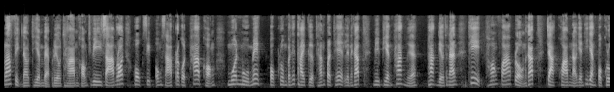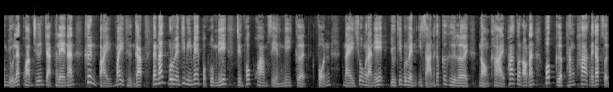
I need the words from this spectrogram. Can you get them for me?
กราฟิกดาวเทียมแบบเรียลไทม์ของทีวี 360 องศาปรากฏภาพของมวลหมู่เมฆ กคลุมประเทศไทยเกือบทั้งประเทศเลยนะครับ มีเพียงภาคเหนือภาคเดียวเท่านั้นที่ท้องฟ้าโปร่งนะครับจากความหนาวเย็นที่ยังปกคลุมอยู่และความชื้นจากทะเลนั้นขึ้นไปไม่ถึงครับ ดังนั้นบริเวณที่มีเมฆปกคลุมนี้ จึงพบความเสี่ยงมีเกิดฝนในช่วงเวลานี้อยู่ที่บริเวณอีสานนะครับก็คือเลยหนองคาย ภาคตอนออกนั้น พบเกือบทั้งภาคเลยครับ ส่วน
